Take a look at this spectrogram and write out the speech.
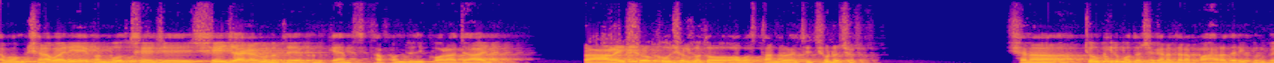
এবং সেনাবাহিনী এখন বলছে যে সেই জায়গাগুলোতে এখন ক্যাম্প স্থাপন যদি করা যায়, প্রায় আড়াইশো কৌশলগত অবস্থান রয়েছে ছোট ছোট। সেনা চৌকির মতো সেখানে তারা পাহারাদারি করবে।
